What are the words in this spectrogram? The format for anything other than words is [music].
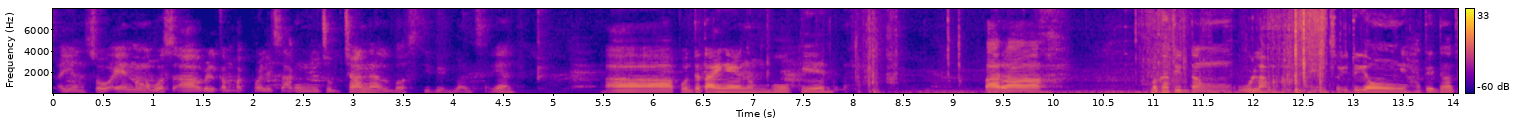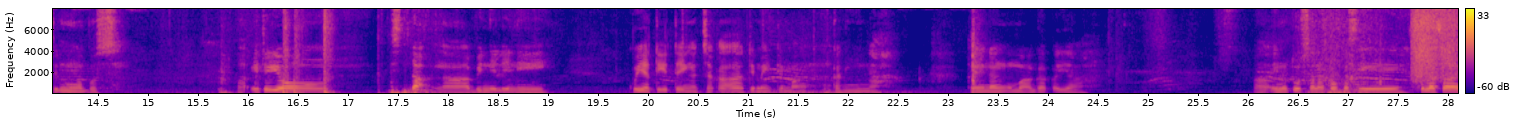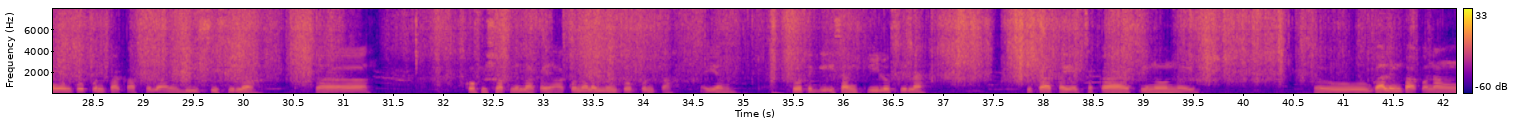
Ayan, so ayan mga boss, ah, welcome back po ulit sa aking YouTube channel, Boss TV Vlogs. Ayan. Ah, punta tayo ngayon ng bukid para maghatid ng ulam. Ayan, so ito yung hatid natin mga boss. Ah, ito yung isda na binili ni Kuya Titing at saka Timay Timang kanina. Kaninang umaga kaya Ah, inutusan ako kasi sila sa yung pupunta kaso lang busy sila sa coffee shop nila kaya ako na lang yung pupunta. Ayan. So tigi isang kilo sila. Si tatay at saka si Nonoy. So galing pa ako ng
